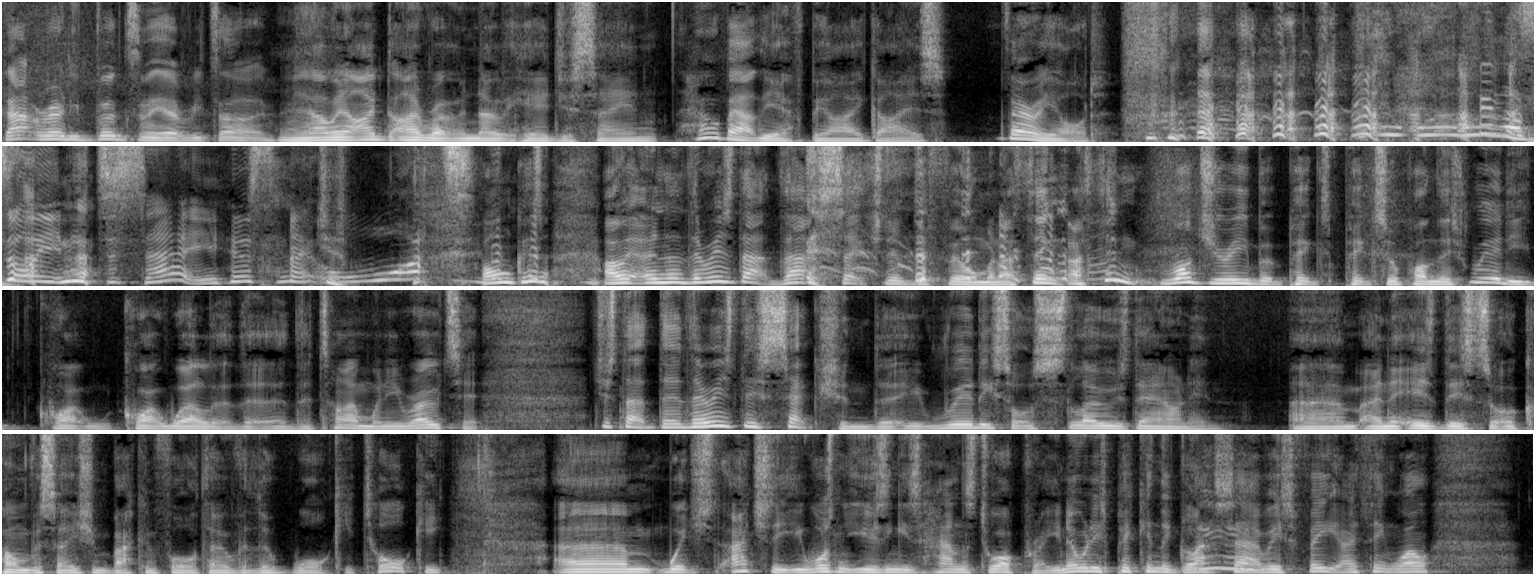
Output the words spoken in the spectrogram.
that really bugs me every time. Yeah, I mean, I, I wrote a note here just saying, how about the FBI guys? Very odd. I think that's all you need to say. It's like, what? bonkers. I mean, and there is that, that section of the film, and I think I think Roger Ebert picks picks up on this really quite quite well at the, at the time when he wrote it. Just that there, there is this section that it really sort of slows down in. Um, and it is this sort of conversation back and forth over the walkie-talkie, um, which actually he wasn't using his hands to operate. You know when he's picking the glass out of his feet, I think, well,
